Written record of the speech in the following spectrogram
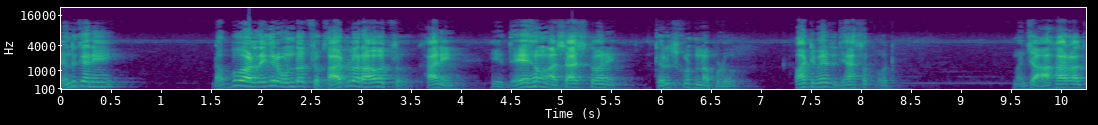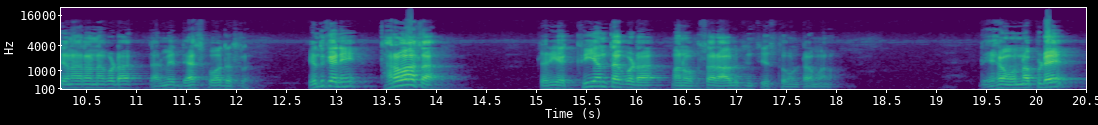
ఎందుకని? డబ్బు వాళ్ళ దగ్గర ఉండొచ్చు కారులో రావచ్చు. కానీ ఈ దేహం అశాశ్వతమని తెలుసుకుంటున్నప్పుడు వాటి మీద ధ్యాస పోదు. మంచి ఆహారాలు తినాలన్నా కూడా దాని మీద ధ్యాస పోదు అసలు. ఎందుకని? తర్వాత జరిగే క్రియ అంతా కూడా మనం ఒకసారి ఆలోచించేస్తూ ఉంటాం మనం. దేహం ఉన్నప్పుడే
